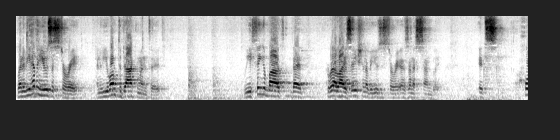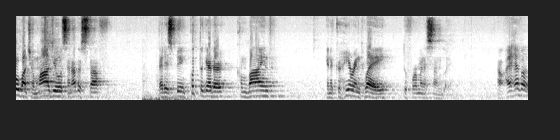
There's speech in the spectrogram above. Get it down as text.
when we have a user story and we want to document it, we think about that realization of a user story as an assembly. It's a whole bunch of modules and other stuff that is being put together, combined in a coherent way to form an assembly. Now, I have a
